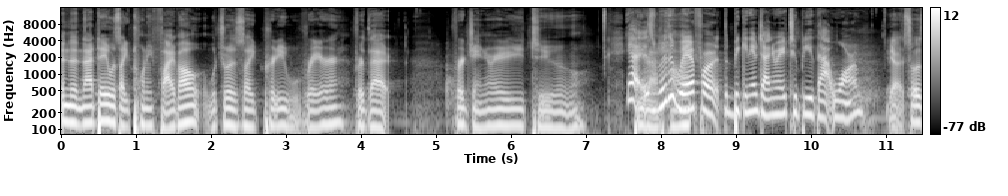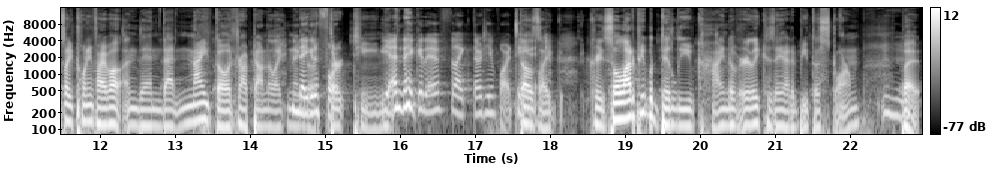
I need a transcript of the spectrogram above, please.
And then that day was like 25 out, which was like pretty rare for that for January to yeah it's really hot. rare for the beginning of january to be that warm yeah. So it was like 25 out, and then that night though it dropped down to like Negative negative 13. yeah negative like 13 14 that was like crazy. So a lot of people did leave kind of early because they had to beat the storm. Mhm. But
